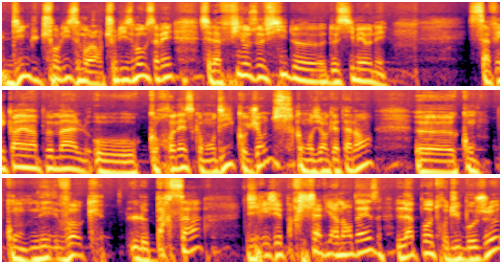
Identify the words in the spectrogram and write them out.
digne du cholismo. Alors cholismo, vous savez, c'est la philosophie de, de Simeone. Ça fait quand même un peu mal aux cojones, comme on dit, cojons, comme on dit en catalan, euh, qu'on qu'on évoque le Barça, dirigé par Xavi Hernandez, l'apôtre du beau jeu,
